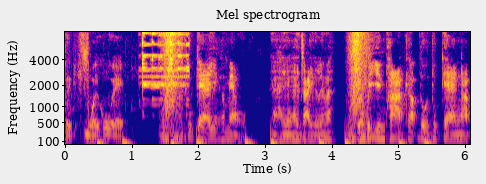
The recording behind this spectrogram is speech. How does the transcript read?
ศึกมวยคู่เอกตุ๊กแกยังขมแมวอะยังหายใจอยู่เลยไหมเดี๋ยวพี่อินพลาดครับ โดนตุ๊กแกงับ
